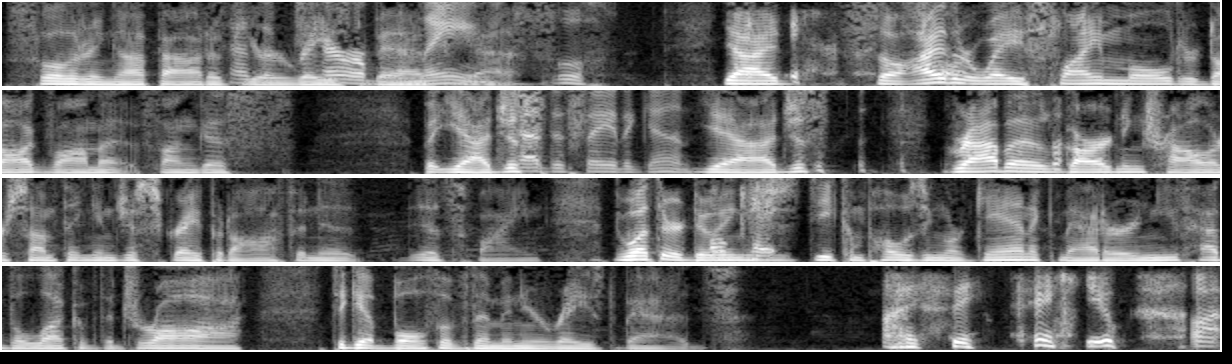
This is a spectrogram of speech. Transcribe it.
slithering up out This of has your a raised terrible beds. name. Yes. Ugh. Yeah. I, so either way, slime mold or dog vomit fungus. But yeah, just Had to say it again. yeah, just grab a gardening trowel or something and just scrape it off, and it it's fine. What they're doing Okay. is just decomposing organic matter, and you've had the luck of the draw to get both of them in your raised beds. I see. Thank you. Uh,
